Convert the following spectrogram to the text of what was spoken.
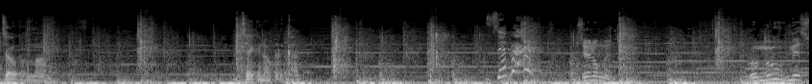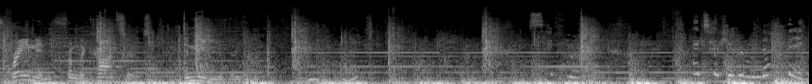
It's over, Mom. I'm taking over the company. Zipper! Gentlemen, remove Miss Raymond from the concert immediately. Zipper! I took you for nothing.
